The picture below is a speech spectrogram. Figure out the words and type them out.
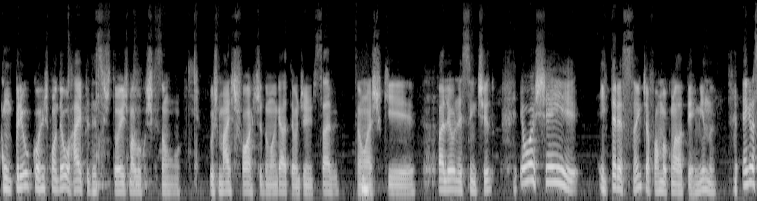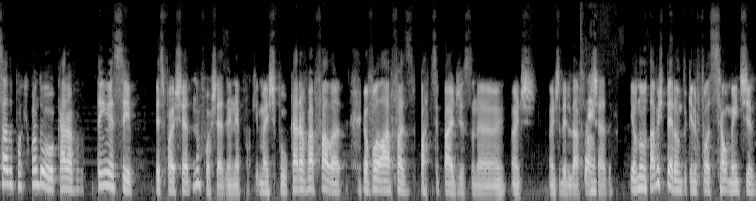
Cumpriu, correspondeu o hype desses dois malucos que são os mais fortes do mangá, até onde a gente sabe. Então acho que valeu nesse sentido. Eu achei interessante a forma como ela termina. É engraçado porque quando o cara tem esse esse foreshadowing, não foreshadowing, né? Porque, mas tipo, o cara vai falar, eu vou lá faz, participar disso, né, antes, antes dele dar a flechada. Eu não tava esperando que ele fosse realmente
